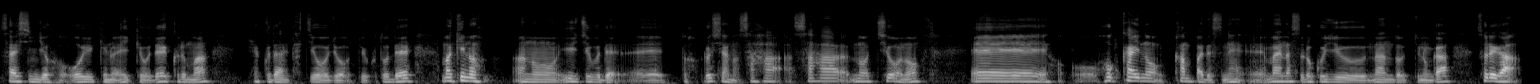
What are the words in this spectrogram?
最新情報大雪の影響で車100台立ち往生ということで、まあ、昨日あの YouTube で、えー、っとロシアのサハサハの地方のえー、北海の寒波ですね、マイナス60何度っていうのが、それが、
